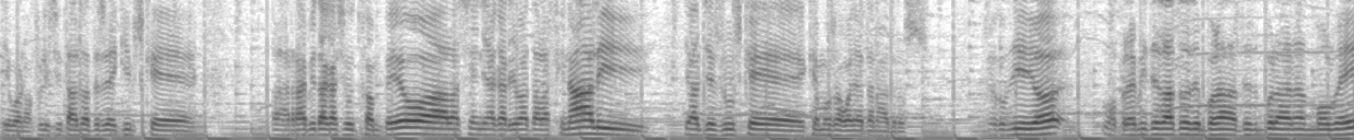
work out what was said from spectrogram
i bueno, felicitar els altres equips que a la Ràpita que ha sigut campió, a la Sènia que ha arribat a la final i, i al Jesús que, que mos ha guanyat a nosaltres. Però com dic jo, el premi té l'altra temporada, la temporada ha anat molt bé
